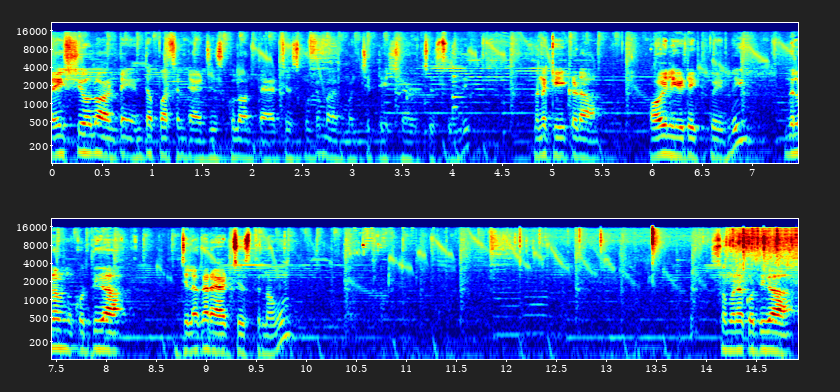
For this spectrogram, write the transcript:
రేషియోలో అంటే ఎంత పర్సెంట్ యాడ్ చేసుకోవాలో అంత యాడ్ చేసుకుంటే మనకు మంచి టేస్ట్ వచ్చేస్తుంది. మనకి ఇక్కడ ఆయిల్ హీట్ ఎక్కిపోయింది. ఇందులో మనం కొద్దిగా జీలకర్ర యాడ్ చేస్తున్నాము. సో మనకు కొద్దిగా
